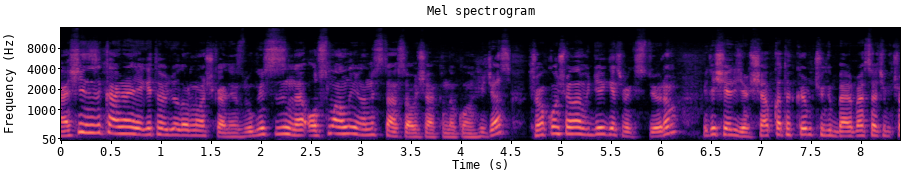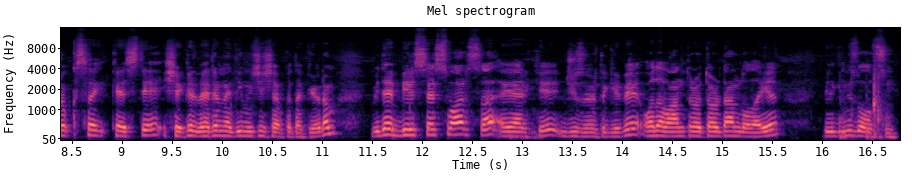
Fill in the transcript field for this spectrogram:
Her şeyinizin kaynağı YGT videolarına hoş geldiniz. Bugün sizinle Osmanlı Yunanistan Savaşı hakkında konuşacağız. Çok konuşmadan videoya geçmek istiyorum. Bir de şey diyeceğim şapka takıyorum çünkü berber saçım çok kısa kesti. Şekil veremediğim için şapka takıyorum. Bir de bir ses varsa eğer ki cızırtı gibi o da vantilatörden dolayı bilginiz olsun.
